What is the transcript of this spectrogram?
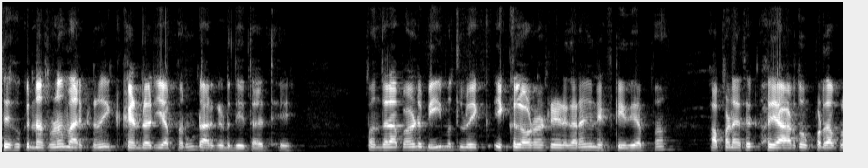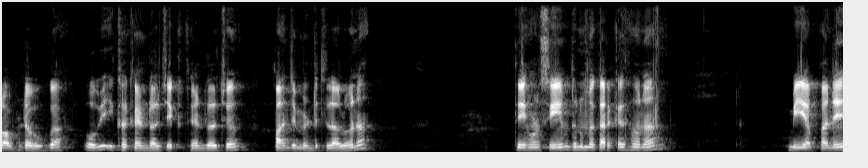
ਦੇਖੋ ਕਿੰਨਾ ਸੋਹਣਾ ਮਾਰਕੀਟ ਨੇ, ਇੱਕ ਕੈਂਡਲ ਜੀ ਆਪਾਂ ਨੂੰ ਟਾਰਗੇਟ ਦਿੱਤਾ ਇੱਥੇ। 15.20 ਮਤਲਬ ਇੱਕ ਇੱਕ ਲੋਟ ਨਾਲ ਟ੍ਰੇਡ ਕਰਾਂਗੇ ਨਿਫਟੀ ਦੇ ਆਪਾਂ। ਆਪਣਾ ਇੱਥੇ 1000 ਤੋਂ ਉੱਪਰ ਦਾ ਪ੍ਰੋਫਿਟ ਹੋਊਗਾ। ਉਹ ਵੀ ਇੱਕ ਕੈਂਡਲ 'ਚ, ਇੱਕ ਕੈਂਡਲ 'ਚ 5 ਮਿੰਟ ਚਲਾ ਲਓ ਨਾ ਤੇ ਹੁਣ ਸੇਮ ਤੁਹਾਨੂੰ ਮੈਂ ਕਰਕੇ ਦਿਖਾਉਣਾ ਵੀ ਆਪਾਂ ਨੇ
